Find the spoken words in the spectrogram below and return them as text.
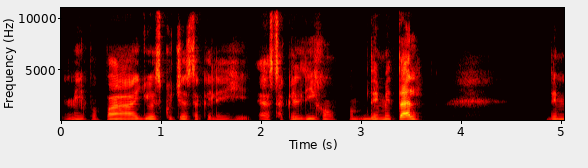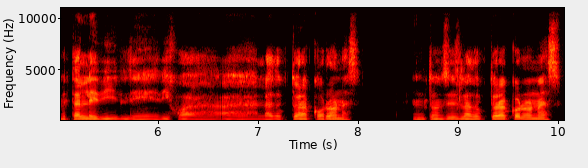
mi papá, yo escuché hasta que le hasta que él dijo, de metal. De metal le, le dijo a, la doctora Coronas. Entonces la doctora Coronas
